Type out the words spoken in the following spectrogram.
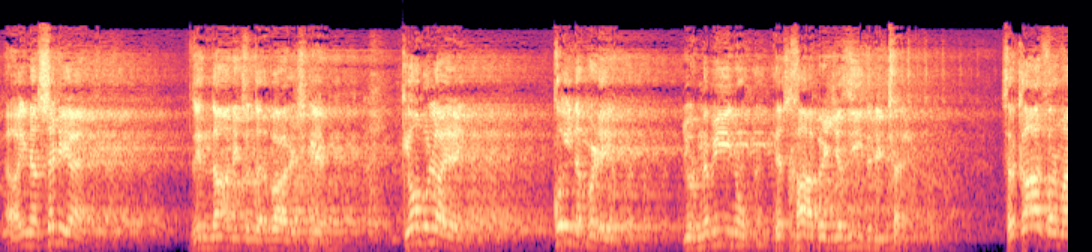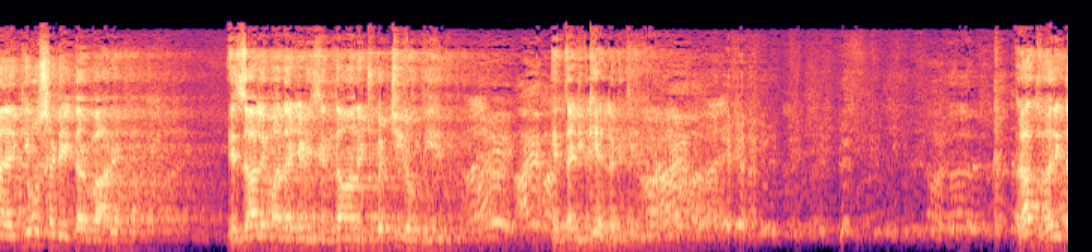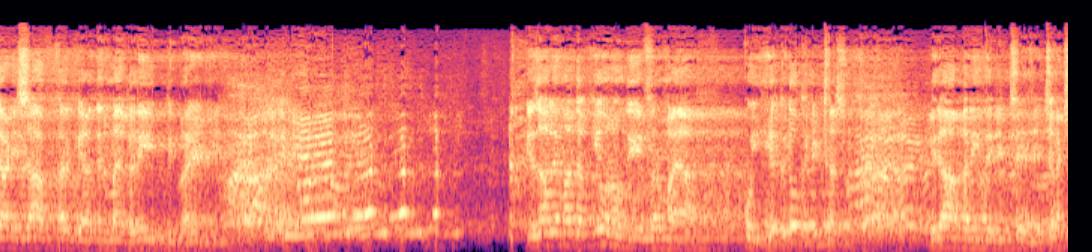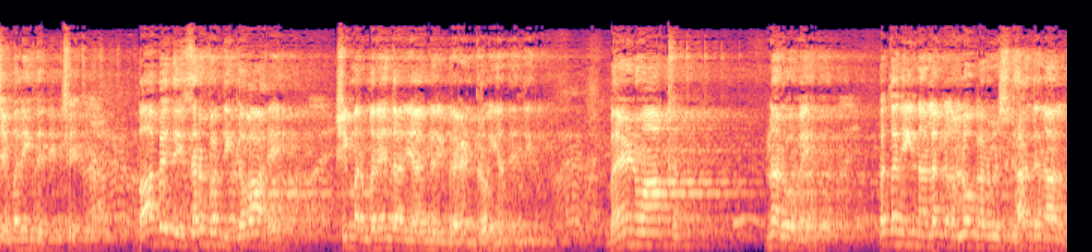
انہا سڑیا ہے زندان چو دربارش کے کیوں بلایا ہی کوئی نہ پڑھے۔ جو نبی نو اس خواب یزید لٹھا ہے۔ سرکار فرمایا کیوں سڑے دربار ہے اس ظالم آدھا جڑی زندان ہے بچی روتی ہے۔ کہ تیری کہہ لگتی رات بھری داڑی صاف کر کے دن میں غریب دی بہن۔ یہ ظالمہ جب کیوں رو دیئے فرمایا، کوئی ایک دکھ نٹھا سو میرا مریض نٹھے چاچے مریض نٹھے۔ بابے دی ضربہ دی گواہ ہے۔ شمر مرندہ ریا میری بہن دروئیاں دیں دی بہن آنکھ نہ روے پتہ نہیں نہ لگا لوگاں اس گھر دے نال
